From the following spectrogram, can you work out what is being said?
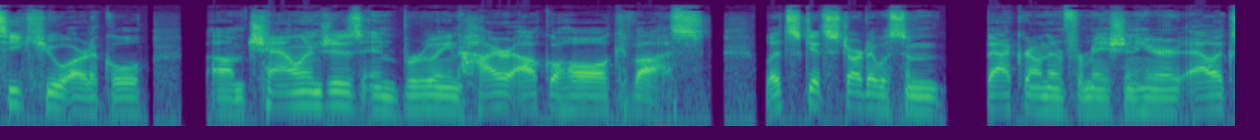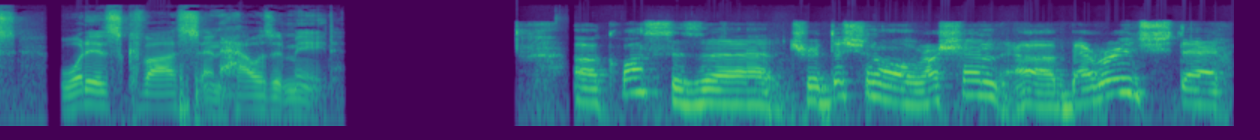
TQ article um, challenges in brewing higher alcohol kvass. Let's get started with some background information here. Alex, what is kvass and how is it made? Uh, kvass is a traditional Russian uh, beverage that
